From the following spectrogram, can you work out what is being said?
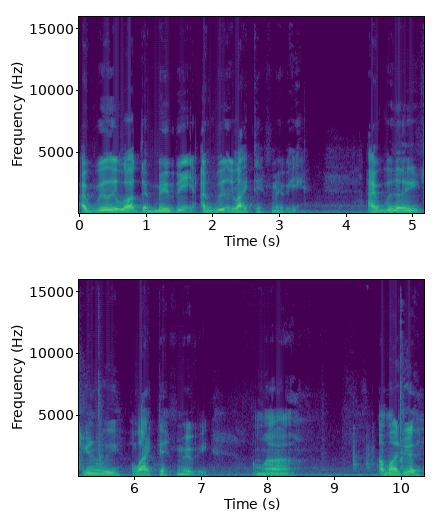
I really love the movie. I really like this movie. I really genuinely like this movie. I'm gonna, I'm gonna just,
